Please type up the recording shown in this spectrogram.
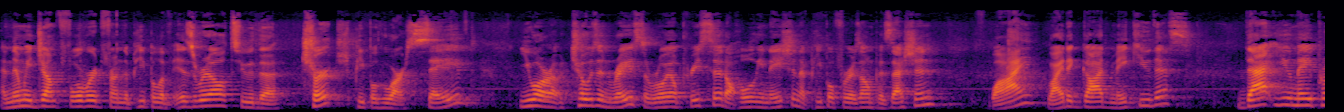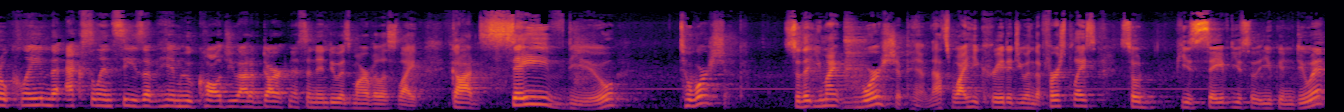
And then we jump forward from the people of Israel to the church, people who are saved. You are a chosen race, a royal priesthood, a holy nation, a people for his own possession. Why? Why did God make you this? That you may proclaim the excellencies of him who called you out of darkness and into his marvelous light. God saved you to worship, so that you might worship him. That's why he created you in the first place. So he's saved you so that you can do it.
